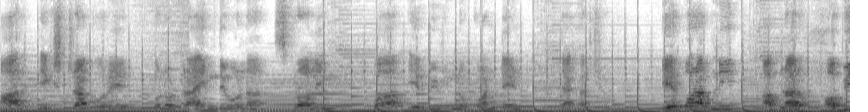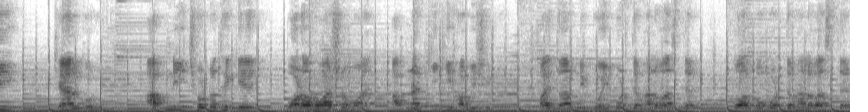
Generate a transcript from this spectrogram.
আর এক্সট্রা করে কোনো টাইম দেব না স্ক্রলিং বা এর বিভিন্ন কন্টেন্ট দেখার জন্য। এরপর আপনি আপনার হবি খেয়াল করুন। আপনি ছোট থেকে বড় হওয়ার সময় আপনার কি কি হবি ছিল? হয়তো আপনি বই পড়তে ভালোবাসতেন, গল্প পড়তে ভালোবাসতেন,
